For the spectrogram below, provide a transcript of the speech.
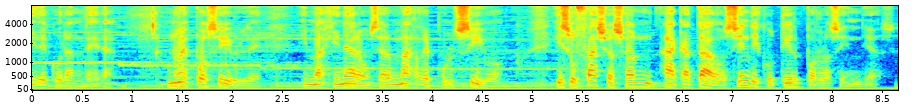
y de curandera. No es posible imaginar a un ser más repulsivo y sus fallos son acatados sin discutir por los indios.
